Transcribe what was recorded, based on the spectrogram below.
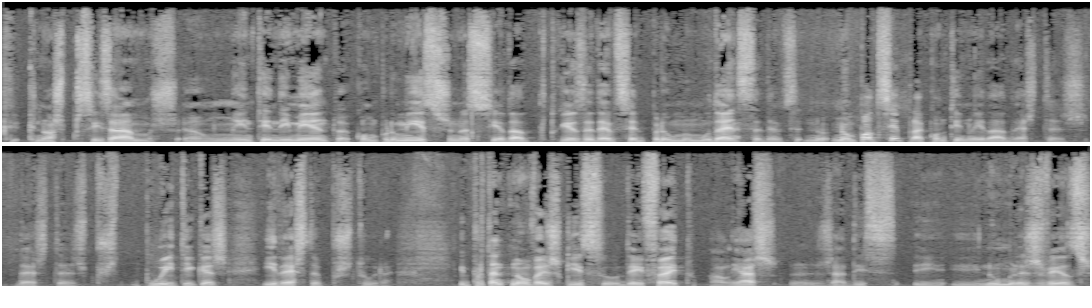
que, que, nós precisamos, a um entendimento, a compromissos na sociedade portuguesa, deve ser para uma mudança, ser, não, não, pode ser para a continuidade destas, destas políticas e desta postura. E, portanto, não vejo que isso dê efeito. Aliás, já disse inúmeras vezes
